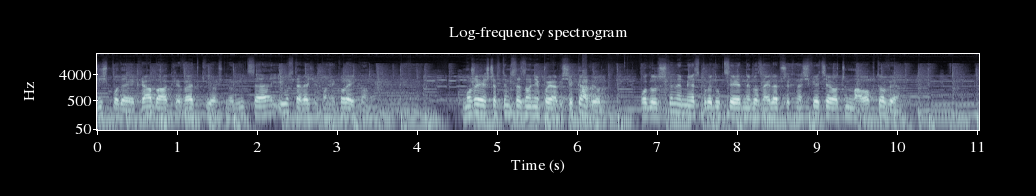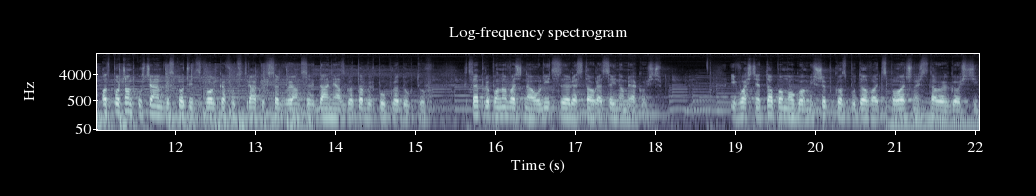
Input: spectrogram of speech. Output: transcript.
dziś podaję kraba, krewetki, ośmiornice i ustawia się po nie kolejka. Może jeszcze w tym sezonie pojawi się kawior. Pod Olsztynem jest produkcja jednego z najlepszych na świecie, o czym mało kto wie. Od początku chciałem wyskoczyć z worka food trucków serwujących dania z gotowych półproduktów. Chcę proponować na ulicy restauracyjną jakość. I właśnie to pomogło mi szybko zbudować społeczność stałych gości.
